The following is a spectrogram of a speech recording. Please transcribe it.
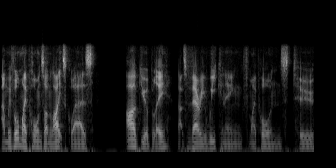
And with all my pawns on light squares, arguably, that's very weakening for my pawns to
